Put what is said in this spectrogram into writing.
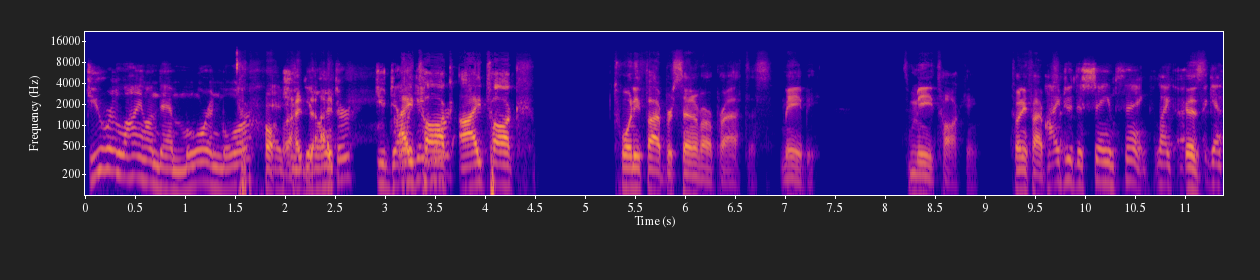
do you rely on them more and more oh, as you I, get older? Do you delegate I talk. More? I talk. Twenty five percent of our practice, maybe. It's me talking. Twenty five. I do the same thing. Like Cause, again,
